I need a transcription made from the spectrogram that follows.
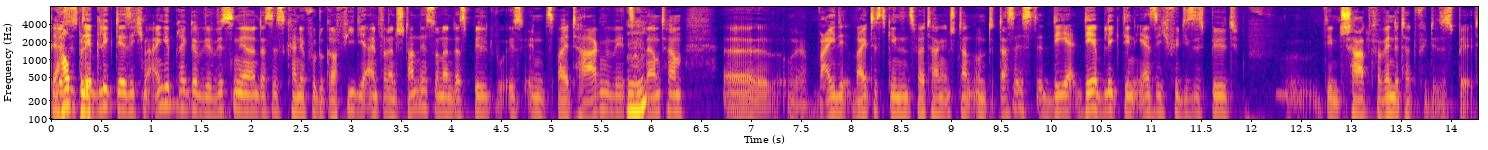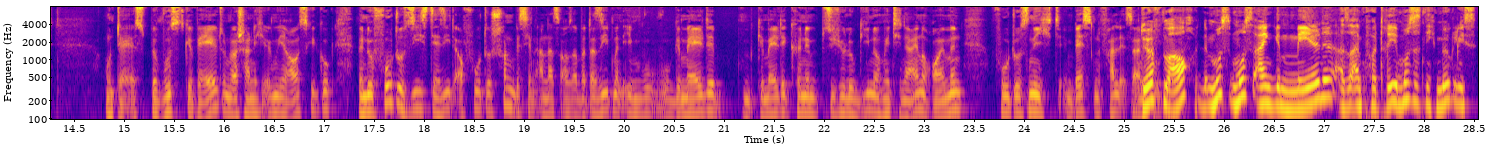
Der das Hauptblick. ist der Blick, der sich mir eingeprägt hat. Wir wissen ja, das ist keine Fotografie, die einfach entstanden ist, sondern das Bild ist in zwei Tagen, wie wir jetzt mhm. gelernt haben, äh, oder weit, weitestgehend in zwei Tagen entstanden. Und das ist der, der Blick, den er sich für dieses Bild, den Chart verwendet hat für dieses Bild. Und der ist bewusst gewählt und wahrscheinlich irgendwie rausgeguckt. Wenn du Fotos siehst, der sieht auf Fotos schon ein bisschen anders aus, aber da sieht man eben, wo, wo Gemälde, Gemälde können Psychologie noch mit hineinräumen, Fotos nicht. Im besten Fall ist ein Dürfen Foto auch? Muss, muss ein Gemälde, also ein Porträt, muss es nicht möglichst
